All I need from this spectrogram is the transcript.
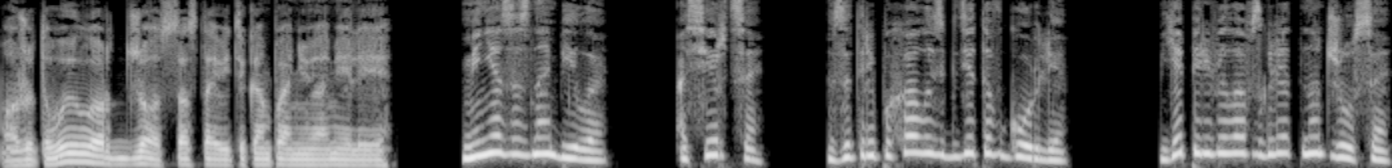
«Может, вы, лорд Джосс, составите компанию Амелии?» Меня зазнобило, а сердце затрепыхалось где-то в горле. Я перевела взгляд на Джосса,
